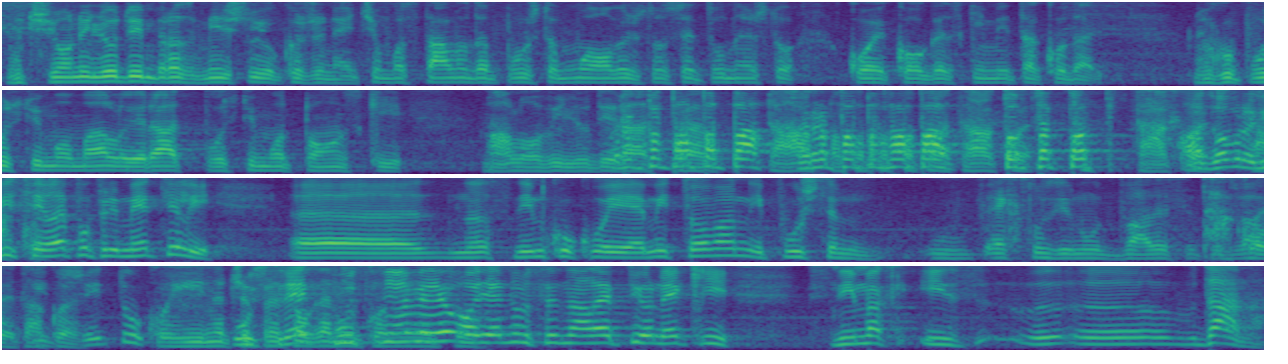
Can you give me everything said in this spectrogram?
Znači, oni ljudi razmišljaju, kaže, nećemo stalno da puštamo ove što se tu nešto, ko je koga, s kim i tako dalje. Nego pustimo malo i rat, pustimo tonski, malo ovi ljudi Pa, pa, raspravljaju. pa, pa, Da, pa, pa, pa, pa, tako top, top, top. Tako A dobro, vi ste lepo primetili e, na snimku koji je emitovan i pušten u ekskluzivnu 22 Tako je, hit tako je. šitu. Koji inače u pre sred toga niko pucnjave nije čuo. odjednom se nalepio neki snimak iz e, dana.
